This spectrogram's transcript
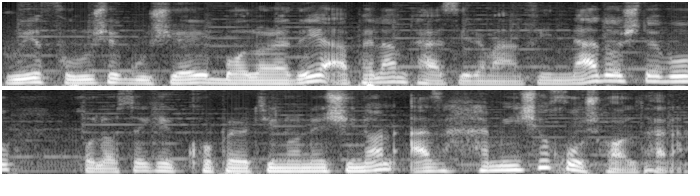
روی فروش گوشی های بالارده اپل هم تاثیر منفی نداشته و خلاصه که کوپرتینو نشینان از همیشه خوشحال ترن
